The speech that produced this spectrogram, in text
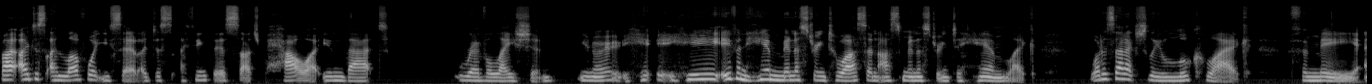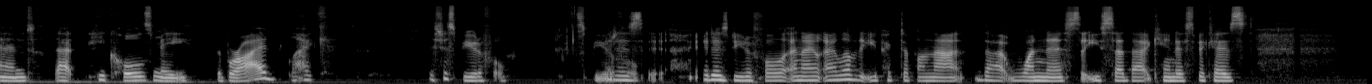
But I just, I love what you said. I just, I think there's such power in that revelation. You know, he, he even him ministering to us and us ministering to him, like, what does that actually look like? for me and that he calls me the bride? Like it's just beautiful. It's beautiful. it is it is beautiful. And i i love that you picked up on that that oneness that you said that candace because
